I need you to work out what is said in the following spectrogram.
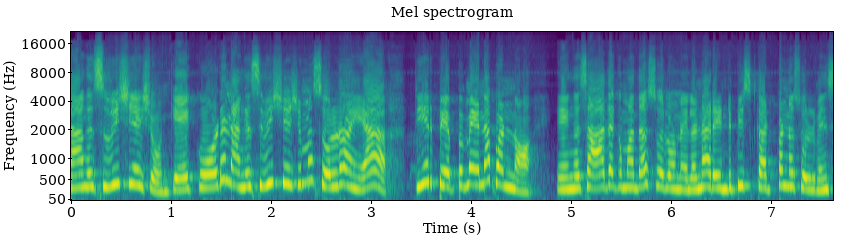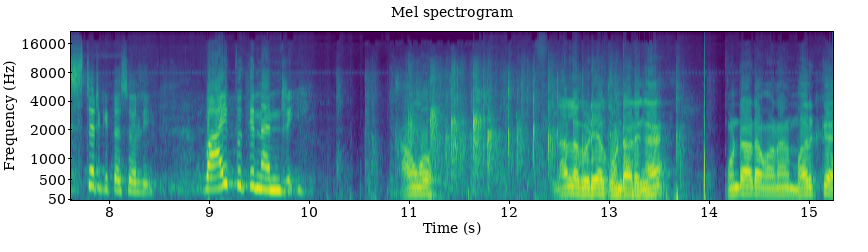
நாங்கள் சுவிசேஷம் கேக்கோடு நாங்கள் சுவிசேஷமாக சொல்கிறோம் ஐயா. தீர்ப்பு எப்பவுமே என்ன பண்ணோம்? எங்கள் சாதகமாக தான் சொல்லணும். இல்லைன்னா ரெண்டு பீஸ் கட் பண்ண சொல்லுவேன் சிஸ்டர் கிட்ட சொல்லி. வாய்ப்புக்கு நன்றி. அவங்க நல்லபடியாக கொண்டாடுங்க. கொண்டாட வேணாம் மறுக்க.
